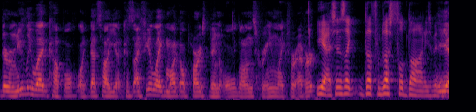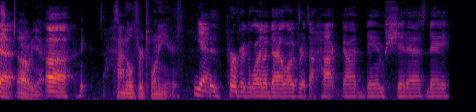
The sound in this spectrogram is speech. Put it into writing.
they're a newlywed couple. Like that's how young. Because I feel like Michael Park's been old on screen like forever. Yeah, since like from dusk till dawn, he's been in Yeah. Oh yeah. Uh, it's a It's been old for 20 years. Yeah, His perfect line of dialogue for it's a hot goddamn shit ass day.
